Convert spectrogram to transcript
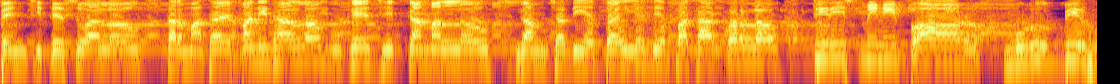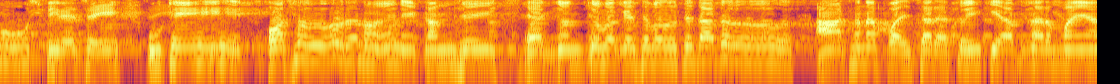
বেঞ্চিতে শোয়ালো, তার মাথায় পানি ঢাললো, মুখে ঝিটকা মারলো, গামছা দিয়ে তৈলে দিয়ে পাখা করল। তিরিশ মিনিট পর মুরব্বীর হুঁশ ফিরেছে, উঠে অঝোর নয়নে কাঞ্জে একজন যুবক এসে বলছে, দাদু আঠানা পয়সার এতই কি আপনার মায়া?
